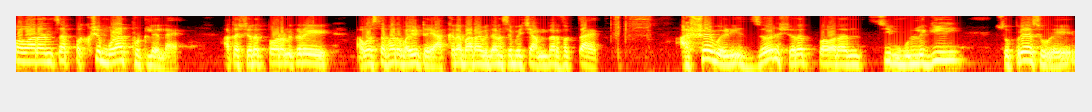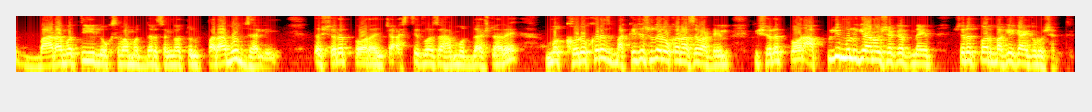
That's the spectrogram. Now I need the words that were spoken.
पवारांचा पक्ष मुळात फुटलेला आहे. आता शरद पवारांकडे अवस्था फार वाईट आहे. अकरा बारा विधानसभेचे आमदार फक्त आहेत. अशा वेळी जर शरद पवारांची मुलगी सुप्रिया सुळे बारामती लोकसभा मतदारसंघातून पराभूत झाली तर शरद पवारांच्या अस्तित्वाचा हा मुद्दा असणार आहे. मग खरोखरच बाकीच्या सुद्धा लोकांना असं वाटेल की शरद पवार आपली मुलगी आणू शकत नाहीत. शरद पवार बाकी काय करू शकतील?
